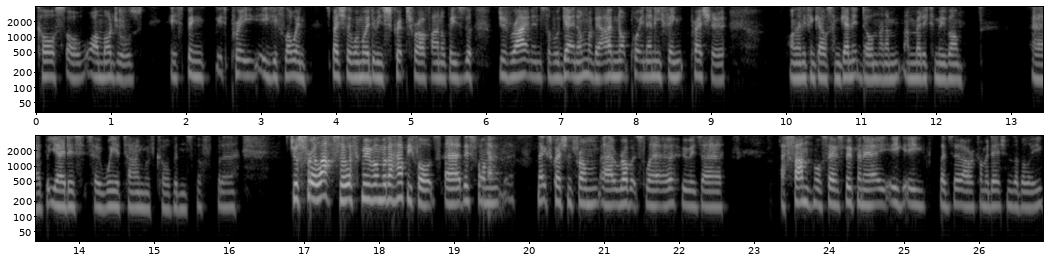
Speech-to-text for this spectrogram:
course or, or modules. It's been it's pretty easy flowing, especially when we're doing scripts for our final pieces. Just writing and stuff. We're getting on with it. I'm not putting anything pressure on anything else. I'm getting it done, and I'm I'm ready to move on. Uh, but yeah, it is. It's a weird time with COVID and stuff. But uh, just for a laugh, so let's move on with the happy thoughts. Uh, this one, next question is from uh, Robert Slater, who is a a fan. We'll say of Spoopman. He, he, he lives at our accommodations, I believe,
